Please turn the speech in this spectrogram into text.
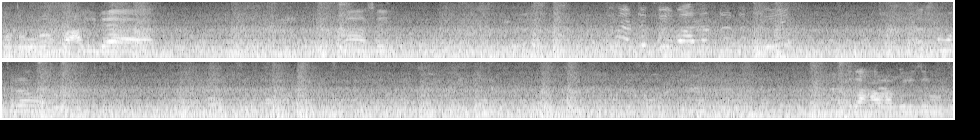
কত বড় বালি দেখ হ্যাঁ সেই এটা কি বলো তো এটা কি সমুদ্রের মতো এটা হাওড়া ব্রিজের মতো।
